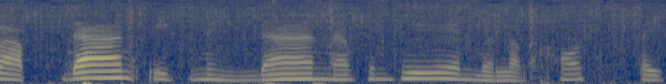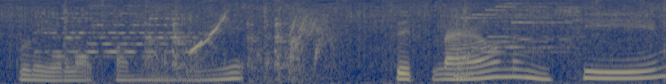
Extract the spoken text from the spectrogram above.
กลับด้านอีกหนึ่งด้านนะเพื่อนๆ เหมือนเราทอดสเต็กเลยอะไรประมาณนี้ เสร็จแล้วหนึ่งชิ้น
